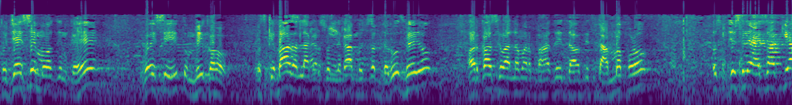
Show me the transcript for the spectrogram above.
تو جیسے مؤذن کہے، ویسے ہی تم بھی کہو۔ اس کے بعد اللہ کے رسول نے کہا، مجھ پر درود بھیجو۔ اور کہا اس کے بعد ہمارا بہادر دعوت تامہ پڑھو۔ اس جس نے ایسا کیا،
